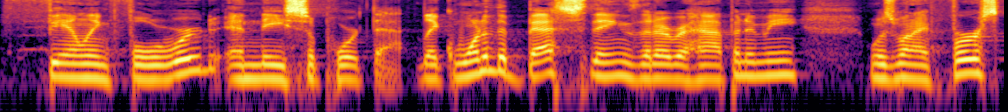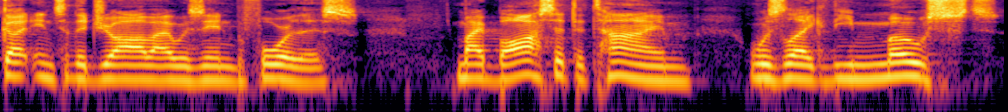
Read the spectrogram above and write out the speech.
failing forward and they support that. Like one of the best things that ever happened to me was when I first got into the job I was in before this. My boss at the time was like the most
